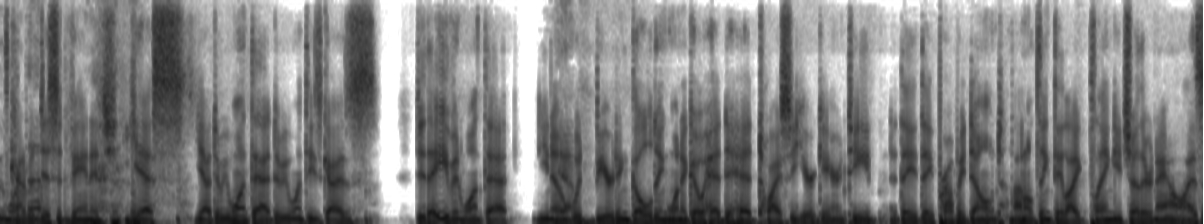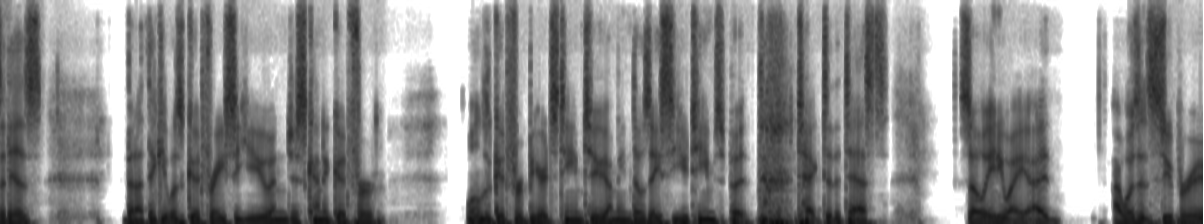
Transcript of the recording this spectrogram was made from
we want kind of a disadvantage. yes, yeah. Do we want that? Do we want these guys? Do they even want that? You know, Yeah. would Beard and Golding want to go head to head twice a year guaranteed? They they probably don't. I don't think they like playing each other now as it is. But I think it was good for ACU and just kind of good for well, it was good for Beard's team too. I mean, those ACU teams put Tech to the test. So anyway, I I wasn't super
